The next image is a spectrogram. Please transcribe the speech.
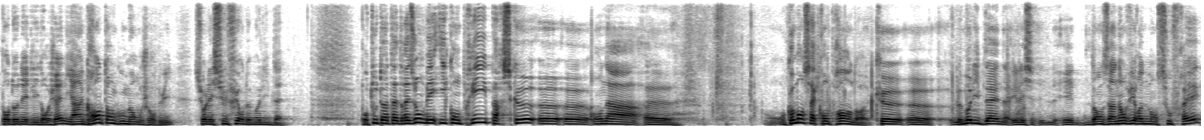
pour donner de l'hydrogène. Il y a un grand engouement aujourd'hui sur les sulfures de molybdène. Pour tout un tas de raisons, mais y compris parce que on a on commence à comprendre que euh, le molybdène est, dans un environnement soufré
